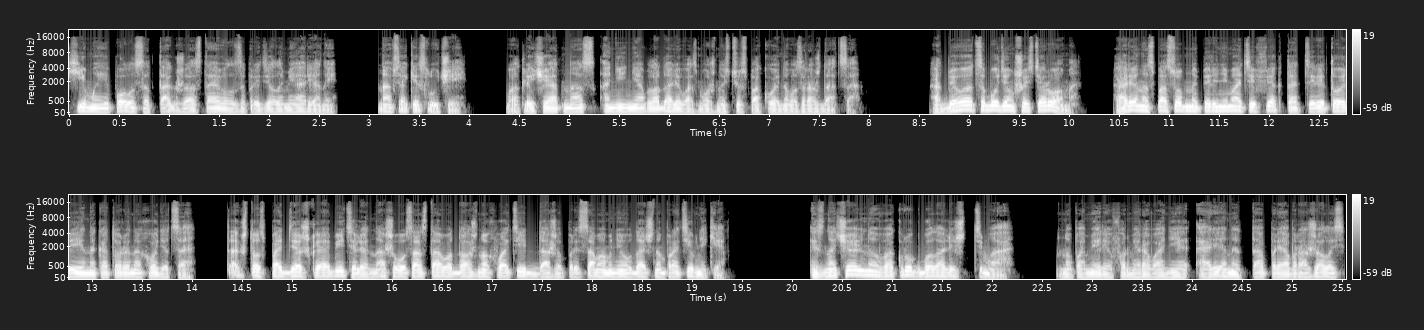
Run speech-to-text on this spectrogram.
Хима и Полоса также оставил за пределами арены, на всякий случай. В отличие от нас, они не обладали возможностью спокойно возрождаться. Отбиваться будем шестером. Арена способна перенимать эффект от территории, на которой находится, так что с поддержкой обители нашего состава должно хватить даже при самом неудачном противнике. Изначально вокруг была лишь тьма, но по мере формирования арены та преображалась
